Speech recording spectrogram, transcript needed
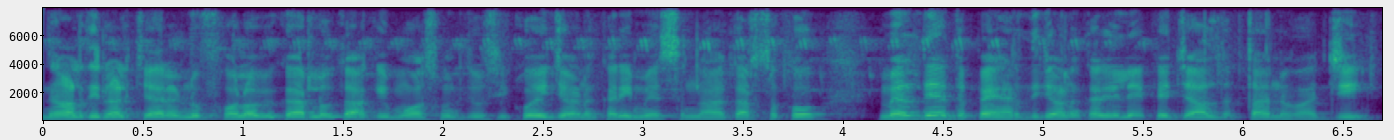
ਨਾਲ ਦੀ ਨਾਲ ਚੈਨਲ ਨੂੰ ਫੋਲੋ ਵੀ ਕਰ ਲਓ ਤਾਂ ਕਿ ਮੌਸਮ ਦੀ ਤੁਸੀਂ ਕੋਈ ਜਾਣਕਾਰੀ ਮਿਸ ਨਾ ਕਰ ਸਕੋ। ਮਿਲਦੇ ਹਾਂ ਦੁਪਹਿਰ ਦੀ ਜਾਣਕਾਰੀ ਲੈ ਕੇ ਜਲਦ। ਧੰਨਵਾਦ ਜੀ।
